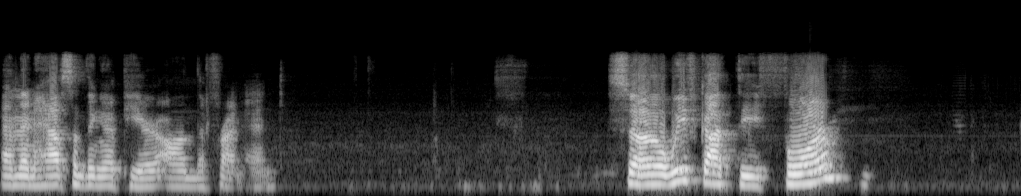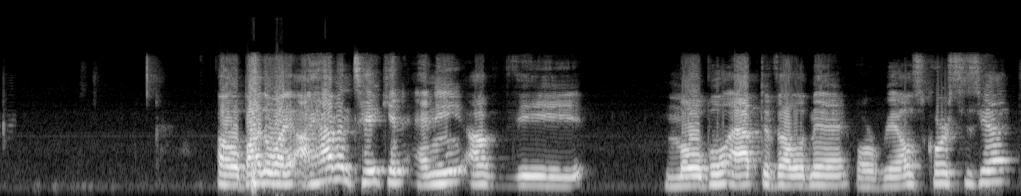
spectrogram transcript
and then have something appear on the front end. So we've got the form. Oh, by the way, I haven't taken any of the mobile app development or Rails courses yet.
